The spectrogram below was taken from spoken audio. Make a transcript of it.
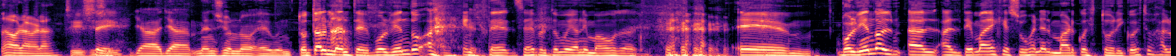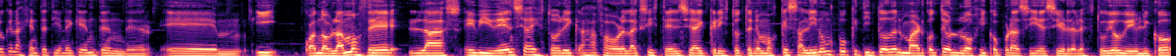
ahora, ¿verdad? Sí, sí, Sí, sí. ya, ya mencionó Edwin. Totalmente. Volviendo a. Este, se despertó muy animado. ¿sabes? Eh, volviendo al, al- al tema de Jesús en el marco histórico, esto es algo que la gente tiene que entender. eh, y cuando hablamos de las evidencias históricas a favor de la existencia de Cristo, tenemos que salir un poquitito del marco teológico, por así decir, del estudio bíblico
